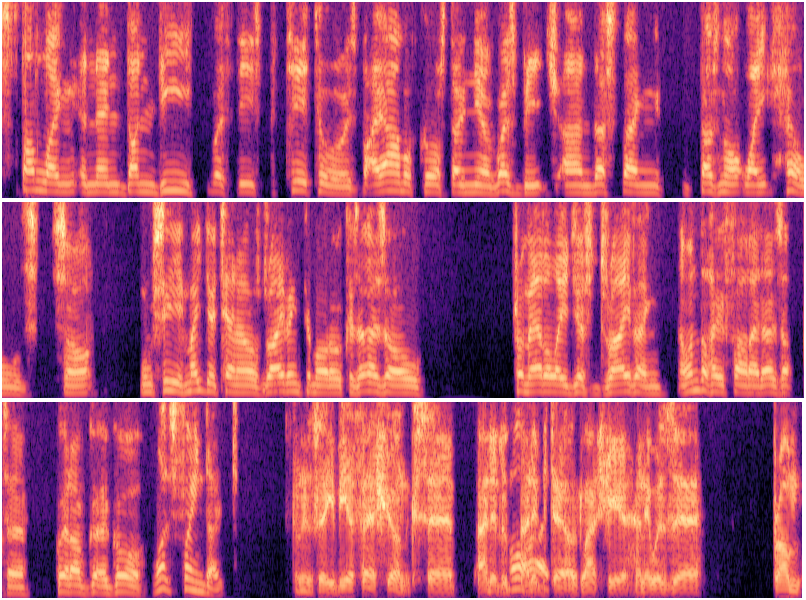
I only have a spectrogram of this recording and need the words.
Stirling and then Dundee with these potatoes. But I am, of course, down near Wisbech, and this thing does not like hills. So we'll see. Might do ten hours driving tomorrow because it is all primarily just driving. I wonder how far it is up to where I've got to go. Let's find out. I mean, so you'd be a fair shunt 'cause, uh, I did Oh, I did right. potatoes last year, and it was uh, from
